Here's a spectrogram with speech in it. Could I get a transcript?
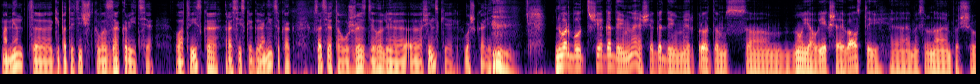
момент э, гипотетического закрытия латвийско-российской границы, как, кстати, это уже сделали э, финские ваши коллеги? Nu, varbūt šie gadījumi, nē, šie gadījumi ir, protams, nu, jau iekšēji valstī. Mēs runājam par šo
